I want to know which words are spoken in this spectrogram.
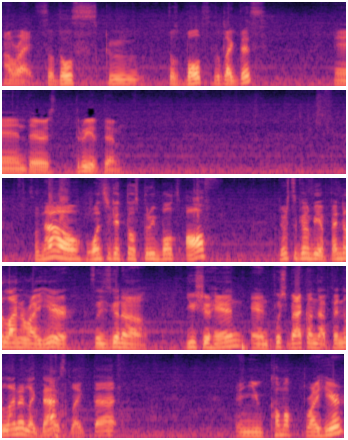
All right, so those screw those bolts look like this and there's three of them. So now once you get those three bolts off there's gonna be a fender liner right here. So you're gonna use your hand and push back on that fender liner like that. Just like that. And you come up right here.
